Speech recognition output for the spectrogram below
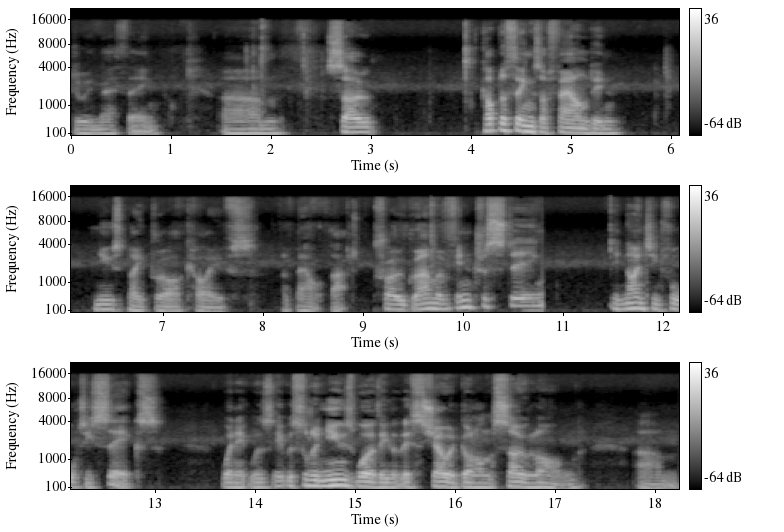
doing their thing. Um, so a couple of things I found in newspaper archives about that programme of interesting. In 1946, when it was it was sort of newsworthy that this show had gone on so long. Um,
